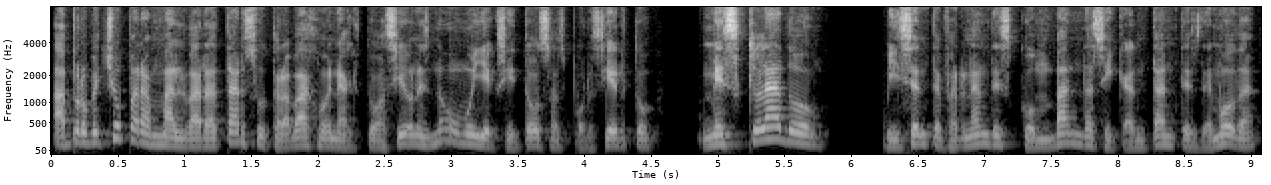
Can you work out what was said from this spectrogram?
aprovechó para malbaratar su trabajo en actuaciones no muy exitosas, por cierto, mezclado Vicente Fernández con bandas y cantantes de moda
